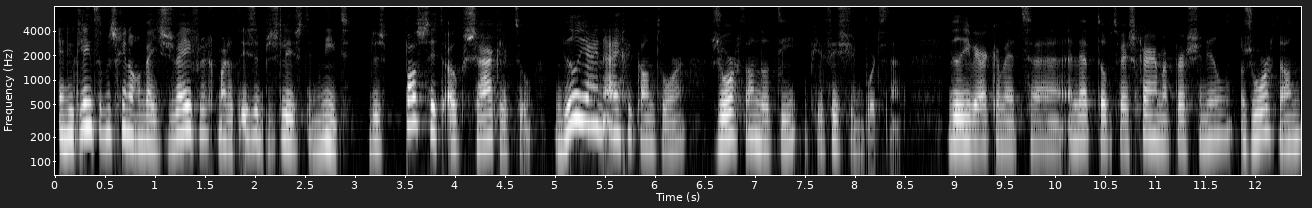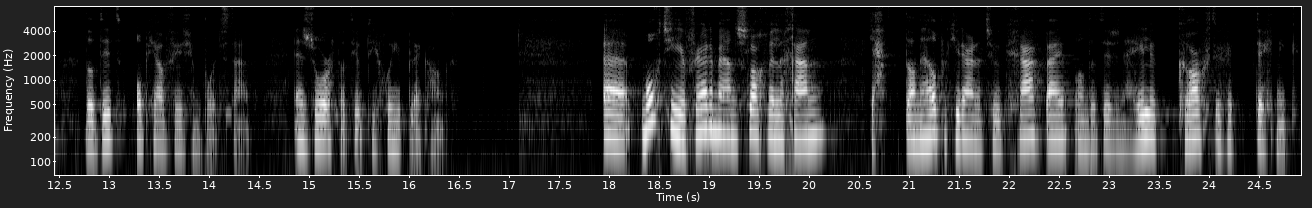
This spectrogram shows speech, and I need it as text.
En nu klinkt het misschien nog een beetje zweverig, maar dat is het beslist niet. Dus pas dit ook zakelijk toe. Wil jij een eigen kantoor? Zorg dan dat die op je vision board staat. Wil je werken met uh, een laptop, twee schermen, personeel? Zorg dan dat dit op jouw vision board staat. En zorg dat die op die goede plek hangt. Uh, mocht je hier verder mee aan de slag willen gaan, ja, dan help ik je daar natuurlijk graag bij, want het is een hele krachtige techniek.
